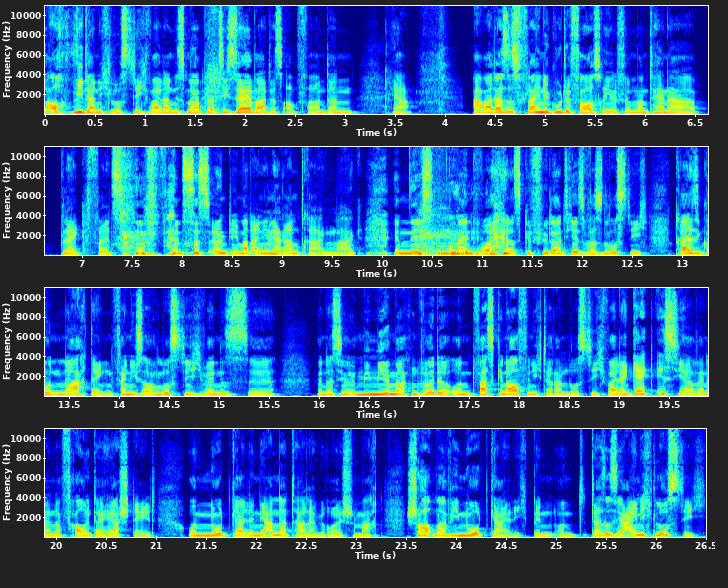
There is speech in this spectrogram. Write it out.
auch wieder nicht lustig, weil dann ist man ja plötzlich selber das Opfer und dann, ja. Aber das ist vielleicht eine gute Faustregel für Montana Black, falls, falls das irgendjemand an ihn herantragen mag. Im nächsten Moment, wo er das Gefühl hat, hier ist was lustig, drei Sekunden nachdenken, fände ich es auch lustig, wenn es, äh, wenn das jemand mit mir machen würde. Und was genau finde ich daran lustig? Weil der Gag ist ja, wenn er einer Frau hinterherstellt und notgeile Neandertaler-Geräusche macht, schaut mal, wie notgeil ich bin. Und das ist ja eigentlich lustig.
